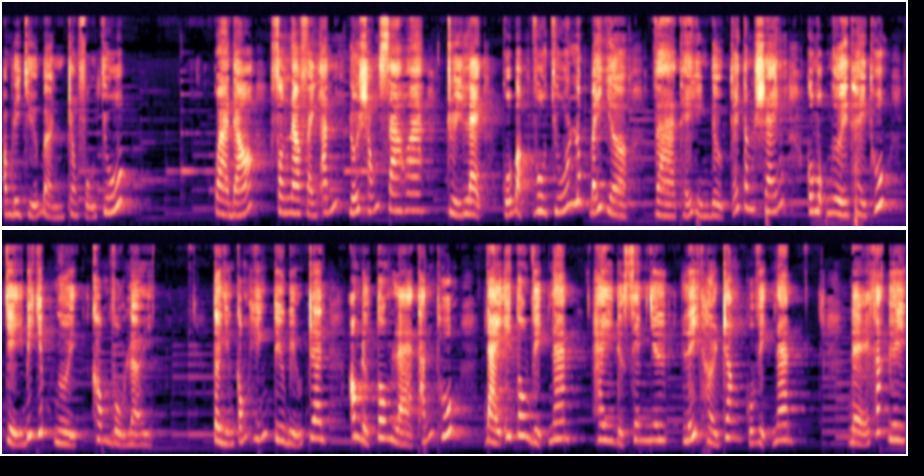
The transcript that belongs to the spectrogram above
ông đi chữa bệnh trong phủ chúa. Qua đó, phần nào phản ánh lối sống xa hoa, trụy lạc của bậc vua chúa lúc bấy giờ và thể hiện được cái tâm sáng của một người thầy thuốc chỉ biết giúp người, không vụ lợi. Từ những cống hiến tiêu biểu trên, ông được tôn là thánh thuốc, đại y tôn Việt Nam hay được xem như lý thời trân của Việt Nam. Để khắc ghi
